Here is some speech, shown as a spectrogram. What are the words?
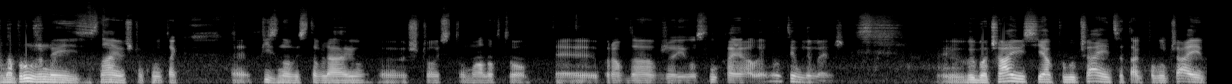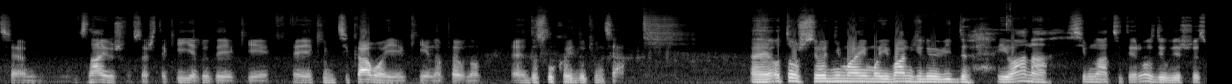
напружений. Знаю, що коли так пізно виставляю е, щось, то мало хто е, правда вже його слухає, але ну, тим не менш. Е, Вибачаюсь, як виходить, так виходить. Знаю, що все ж таки є люди, які, е, яким цікаво, які, напевно, е, дослухають до кінця. Е, Отож, сьогодні маємо Євангелію від Іоанна, 17 розділ, вірші з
